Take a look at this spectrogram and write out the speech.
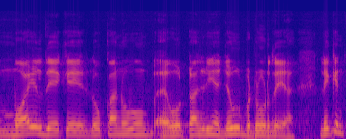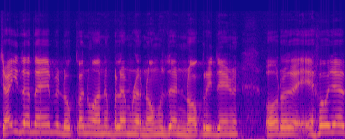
ਮੋਬਾਈਲ ਦੇ ਕੇ ਲੋਕਾਂ ਨੂੰ ਵੋਟਾਂ ਜਿਹੜੀਆਂ ਜ਼ਰੂਰ ਬਟੋਰਦੇ ਆ। ਲੇਕਿਨ ਚਾਹੀਦਾ ਤਾਂ ਇਹ ਵੀ ਲੋਕਾਂ ਨੂੰ ਅਨਪਲੋਇਮੈਂਟ ਅਨਾਉਂਸ ਦੇਣ, ਨੌਕਰੀ ਦੇਣ ਔਰ ਇਹੋ ਜਿਹੇ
